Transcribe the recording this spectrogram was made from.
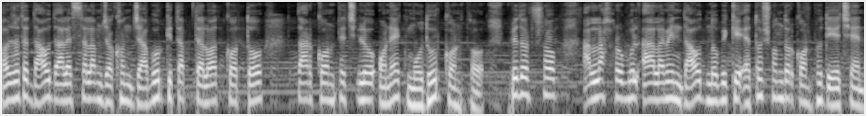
হজরত দাউদ আলাইসাল্লাম যখন জাবুর কিতাব তেলাওয়াত করত তার কণ্ঠে ছিল অনেক মধুর কণ্ঠ। প্রিয় দর্শক, আল্লাহ রবুল আলমিন দাউদ নবীকে এত সুন্দর কণ্ঠ দিয়েছেন।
